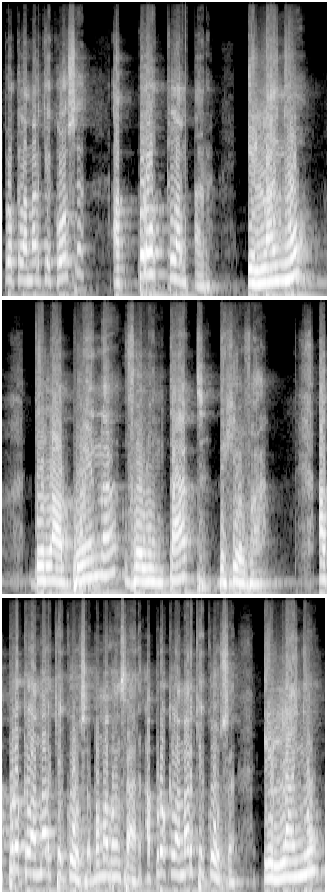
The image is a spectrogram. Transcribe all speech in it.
proclamar qué cosa, a proclamar el año de la buena voluntad de Jehová. A proclamar qué cosa? Vamos a avanzar. A proclamar qué cosa? El año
